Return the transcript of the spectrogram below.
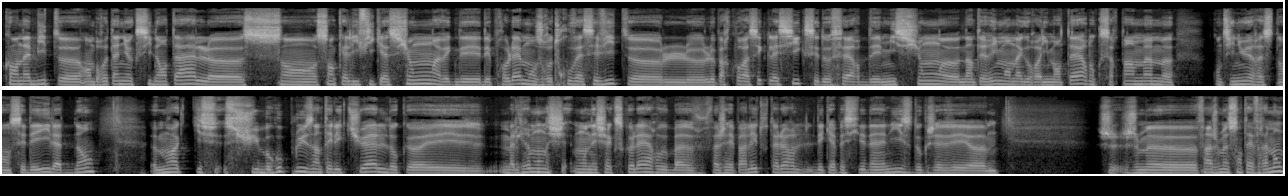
quand on habite euh, en Bretagne occidentale euh, sans, qualification, avec des, problèmes, on se retrouve assez vite. le, parcours assez classique, c'est de faire des missions d'intérim en agroalimentaire. Donc certains même continuent et restent en CDI là-dedans. Moi, qui suis- beaucoup plus intellectuel, donc euh, malgré mon, mon échec scolaire, bah, j'avais parlé tout à l'heure des capacités d'analyse, donc j'avais euh, je, je, me, enfin, je me sentais vraiment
